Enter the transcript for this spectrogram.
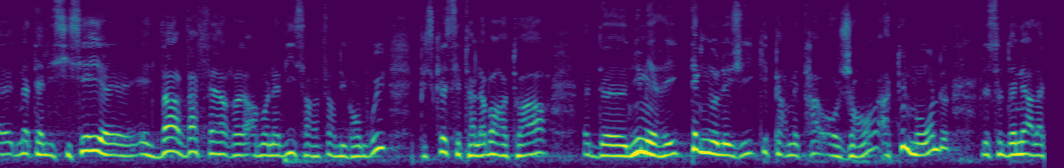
euh, Nathalie Cissé euh, va, va faire, euh, à mon avis, ça va faire du grand bruit, puisque c'est un laboratoire de numérique, technologique, qui permettra aux gens, à tout le monde, de se donner à la,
